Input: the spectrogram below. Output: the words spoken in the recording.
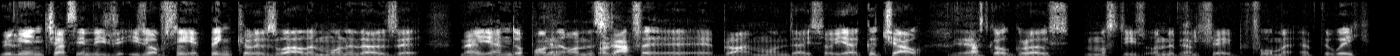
really interesting. He's, he's, obviously a thinker as well, and one of those that may end up on yeah, the on the brilliant. staff at, at, Brighton one day. So yeah, good shout, yeah. Pascal Gross, Mustoe's unappreciated yep. performer of the week.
